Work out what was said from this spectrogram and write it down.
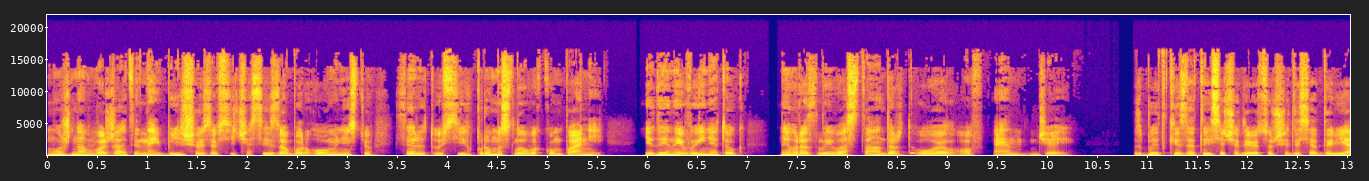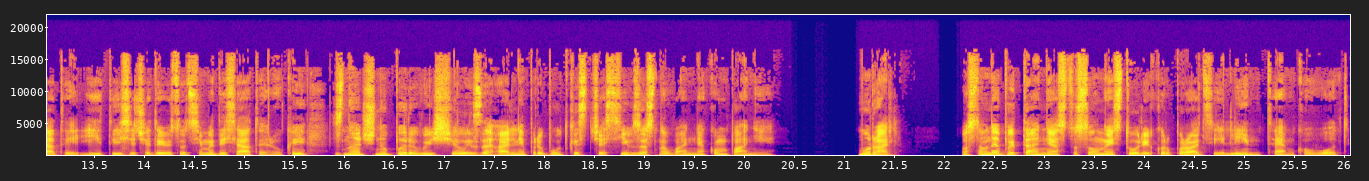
можна вважати найбільшою за всі часи заборгованістю серед усіх промислових компаній, єдиний виняток невразлива Standard Oil of NJ. Збитки за 1969 і 1970 роки значно перевищили загальні прибутки з часів заснування компанії. Мораль Основне питання стосовно історії корпорації Lean Temco Watt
